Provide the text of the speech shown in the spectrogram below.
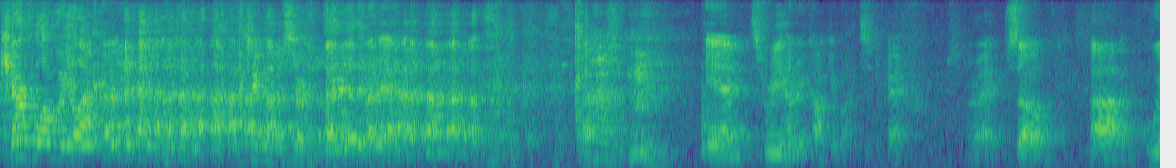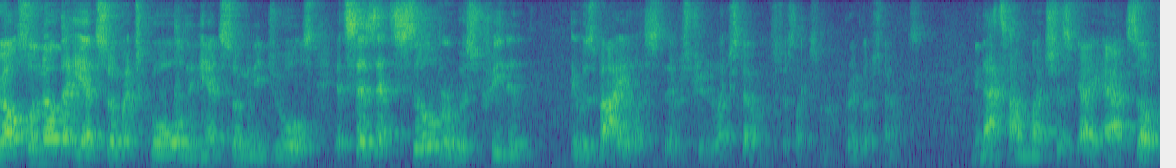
Careful of what you laugh at. Check out the search. and 300 concubines. Okay, all right. So uh, we also know that he had so much gold and he had so many jewels. It says that silver was treated; it was valueless. It was treated like stones, just like some regular stones. I mean, that's how much this guy had. So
